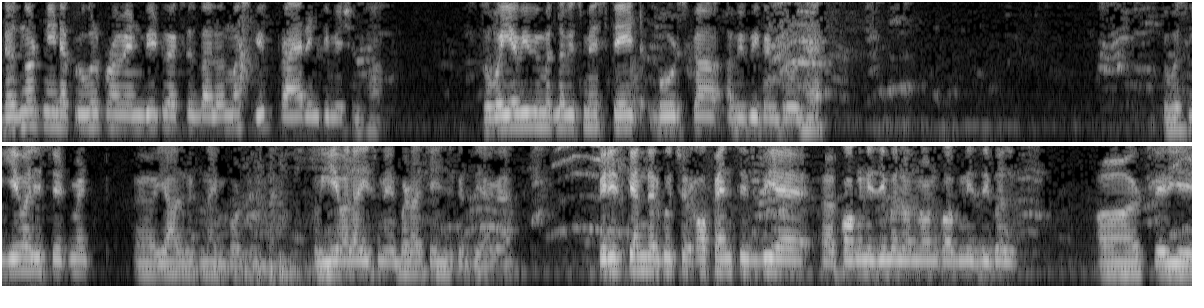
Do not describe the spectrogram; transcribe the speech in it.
does not need approval from NBA to access by law must give prior intimation हाँ। तो वही अभी भी मतलब इसमें स्टेट बोर्ड्स का अभी भी कंट्रोल है। तो बस ये वाली स्टेटमेंट याद रखना इम्पोर्टेंट है। तो ये वाला इसमें बड़ा चेंज कर दिया गया। फिर इसके अंदर कुछ ऑफेंसेस भी है कॉग्निजिबल और नॉन कॉग्निजिबल और फिर ये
